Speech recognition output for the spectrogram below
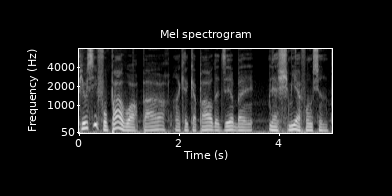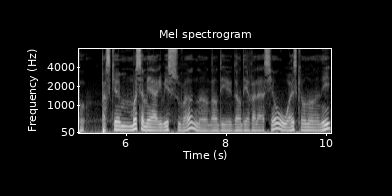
Puis aussi, il faut pas avoir peur, en quelque part, de dire, ben, la chimie, elle fonctionne pas. parce que moi, ça m'est arrivé souvent dans, dans des, dans des relations où est-ce un moment donné,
